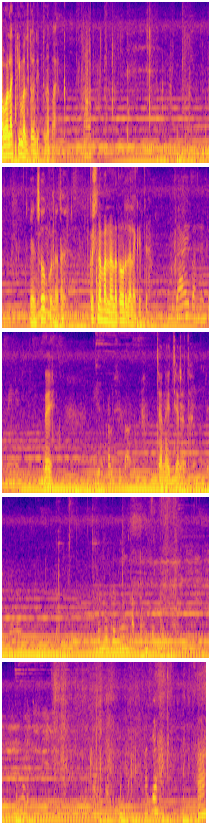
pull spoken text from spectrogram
ಅವಳಕ್ಕಿ ಮಲ್ತೊಂದಿತ್ತಿನ ಪಾರ್ಕ್. ಏನ್ ಸೋಕುಂಡದ ಕೃಷ್ಣ ಬಣ್ಣನ ತೋಟದಲ್ಲ ಕೆಚ್ಚ? ಗಾಯ ಕಲುಷಿತ ದೇ ಚೆನ್ನಾಗಿ ಇರುತ್ತೆ ಹಾಂ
